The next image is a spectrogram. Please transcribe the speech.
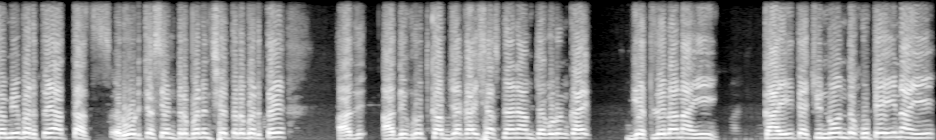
कमी भरतंय आत्ताच. रोडच्या सेंटरपर्यंत क्षेत्र भरतंय. अधिकृत कब्जा काय शासनाने आमच्याकडून काय घेतलेला नाही. काही त्याची नोंद कुठेही नाही.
